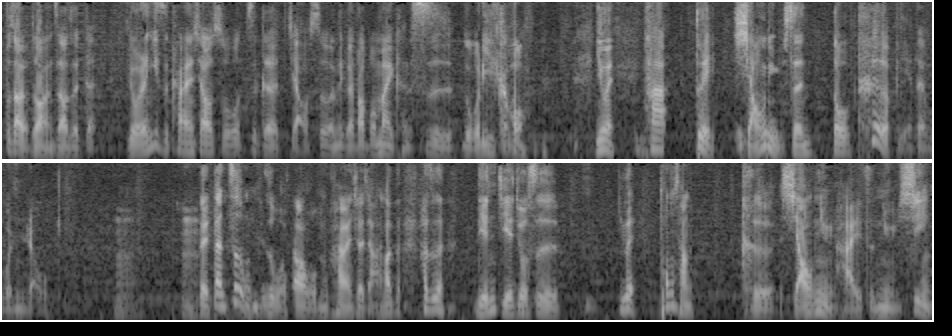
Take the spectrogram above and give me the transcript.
不知道有多少人知道这梗，有人一直开玩笑说这个角色那个劳勃麦肯是萝莉控，因为他对小女生都特别的温柔。嗯嗯，对，但这种其实我知道，我们开玩笑讲他的他的连接就是因为通常。可小女孩子、女性，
